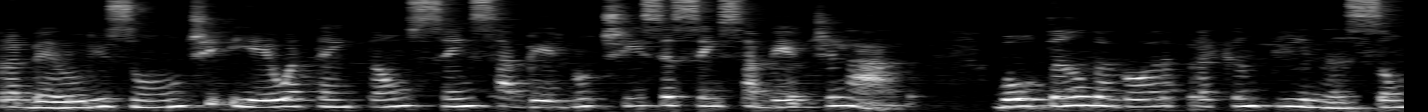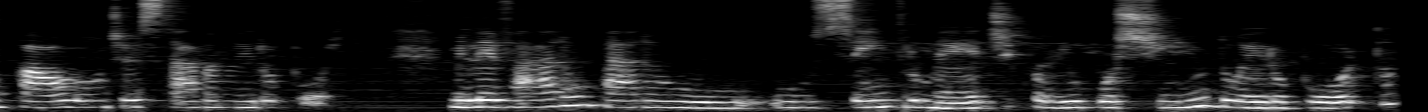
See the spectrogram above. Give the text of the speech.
para Belo Horizonte e eu até então sem saber notícias, sem saber de nada. Voltando agora para Campinas, São Paulo, onde eu estava no aeroporto. Me levaram para o, o centro médico, ali o postinho do aeroporto,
